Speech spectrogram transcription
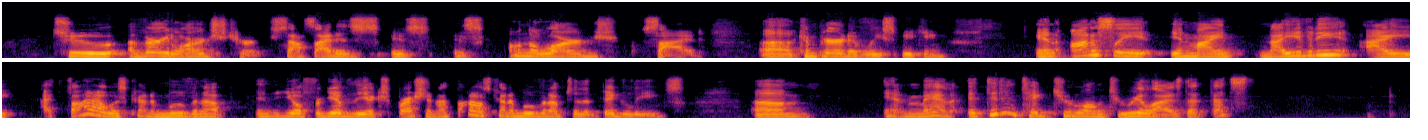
to a very large church. Southside is is is on the large side, uh, comparatively speaking. And honestly, in my naivety, I I thought I was kind of moving up, and you'll forgive the expression. I thought I was kind of moving up to the big leagues. Um, and man, it didn't take too long to realize that that's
